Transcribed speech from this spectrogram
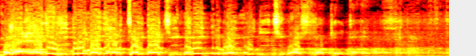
मला आजही दोन हजार चौदाची नरेंद्र भाई मोदीची भाषण आठवतात.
